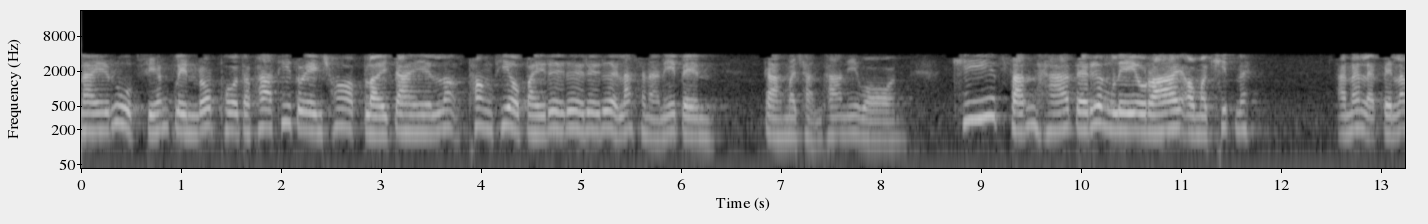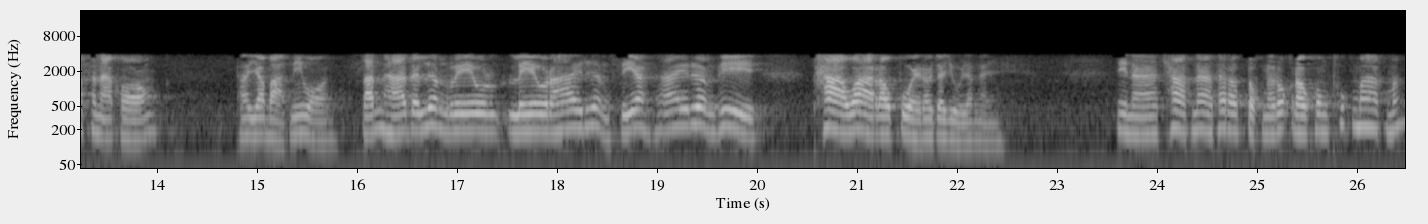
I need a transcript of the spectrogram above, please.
ในรูปเสียงกลิ่นรสโพธภาพที่ตัวเองชอบปล่อยใจท่องเที่ยวไปเรื่อยๆลักษณะนี้เป็นการมาฉันทานิวรณ์คิดสรรหาแต่เรื่องเลวร้ายเอามาคิดนะ อันนั้นแหละเป็นลักษณะของพยาบาทนิวรณ์สรรหาแต่เรื่องเลวเลวร้ายเรื่องเสียหายเรื่องที่ถ้าว่าเราป่วยเราจะอยู่ยังไง นี่นะ ชาติหน้าถ้าเราตกนรกเราคงทุกข์มากมั้ง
